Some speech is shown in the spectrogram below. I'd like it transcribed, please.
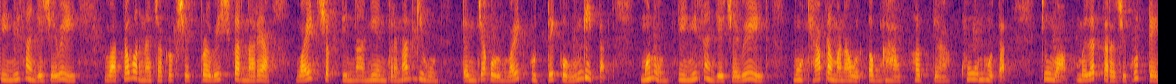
तिन्ही सांजेच्या वेळी वातावरणाच्या कक्षेत प्रवेश करणाऱ्या वाईट शक्तींना नियंत्रणात घेऊन त्यांच्याकडून वाईट कृत्ये करून घेतात. म्हणून तिन्ही सांजेच्या वेळीच मोठ्या प्रमाणावर अपघात हत्या खून होतात किंवा बलात्काराची कृत्ये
